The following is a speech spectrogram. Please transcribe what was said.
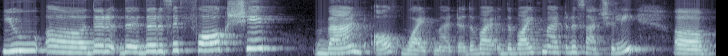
you uh, there, there, there is a fork shape band of white matter. The, white, the white matter is actually uh,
